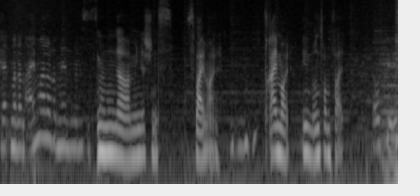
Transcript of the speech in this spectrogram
fährt man dann einmal oder mindestens zweimal? Na, mindestens zweimal. Dreimal in unserem Fall. Okay.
